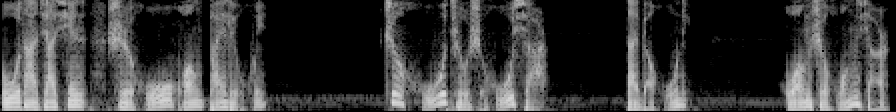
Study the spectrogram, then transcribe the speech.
五大家仙是狐、黄、白、柳、灰。这狐就是狐仙儿，代表狐狸；黄是黄仙儿，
